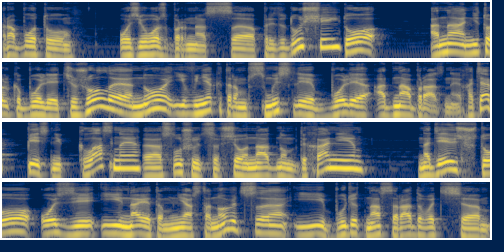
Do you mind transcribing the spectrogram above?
работу Оззи Осборна с э, предыдущей, то она не только более тяжелая, но и в некотором смысле более однообразная. Хотя песни классные, э, слушаются все на одном дыхании. Надеюсь, что Оззи и на этом не остановится и будет нас радовать э,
